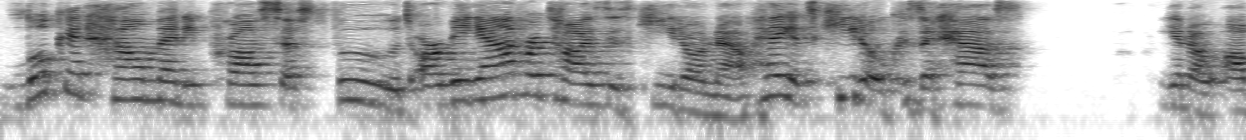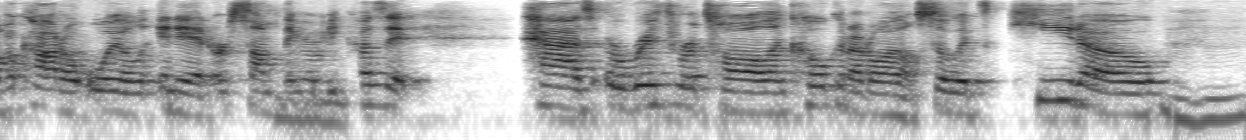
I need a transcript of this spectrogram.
look at how many processed foods are being advertised as keto now hey it's keto because it has you know avocado oil in it or something mm-hmm. or because it has erythritol and coconut oil so it's keto mm-hmm.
